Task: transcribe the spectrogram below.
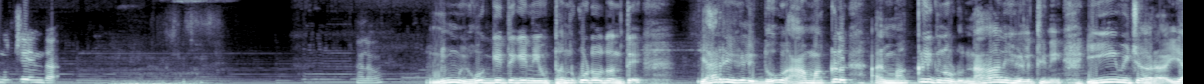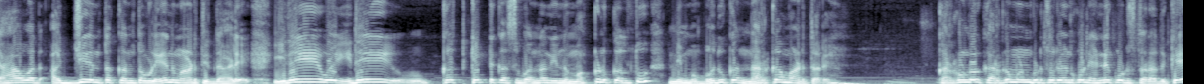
ಮುಂಚೆಯಿಂದ. ಹಲೋ ನಿಮ್ಮ ಯೋಗ್ಯತೆಗೆ ನೀವು ತಂದು ಕೊಡೋದಂತೆ ಯಾರು ಹೇಳಿದ್ದು? ಆ ಮಕ್ಕಳು ಮಕ್ಕಳಿಗೆ ನೋಡು ನಾನು ಹೇಳ್ತೀನಿ ಈ ವಿಚಾರ ಯಾವ ಅಜ್ಜಿ ಅಂತಕ್ಕಂಥವಳು ಏನು ಮಾಡ್ತಿದ್ದಾಳೆ? ಇದೇ ಇದೇ ಕೆಟ್ಟ ಕಸಬನ್ನು ನಿನ್ನ ಮಕ್ಕಳು ಕಲಿತು ನಿಮ್ಮ ಬದುಕ ನರ್ಕ ಮಾಡ್ತಾರೆ. ಕರ್ಕೊಂಡೋಗಿ ಕರ್ಕೊಂಬಂದ್ಬಿಡ್ತಾರೆ ಅಂದ್ಕೊಂಡು ಎಣ್ಣೆ ಕೊಡಿಸ್ತಾರೆ ಅದಕ್ಕೆ?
